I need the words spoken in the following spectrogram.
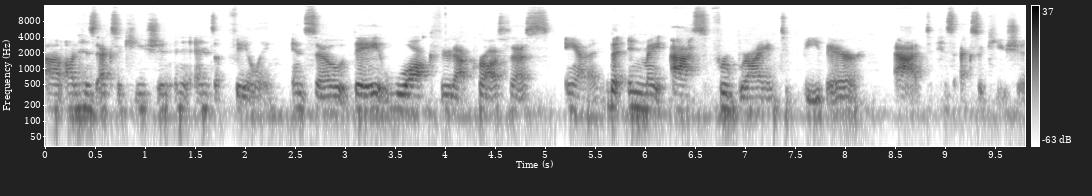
uh, on his execution and it ends up failing. And so they walk through that process and the inmate asks for bryan to be there at his execution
